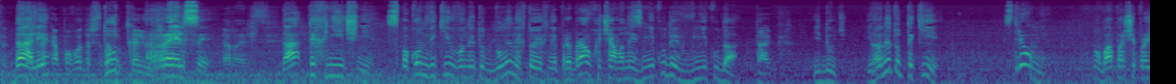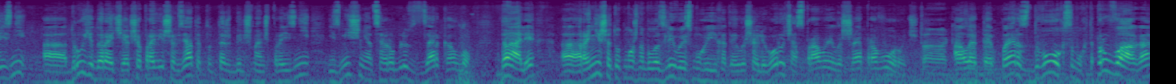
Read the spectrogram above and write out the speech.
тут Далі. така погода, що Тут там калюжа. рельси, Рельси. Да, технічні. Спокон віків вони тут були, ніхто їх не прибрав, хоча вони з нікуди в нікуди Так. йдуть. І Так. вони тут такі стрьомні. Ну, ба перші проїзні. А другі, до речі, якщо правіше взяти, то теж більш-менш проїзні. І зміщення це роблю з дзеркалом. Далі, е, раніше тут можна було з лівої смуги їхати лише ліворуч, а з правої лише праворуч. Так. Але забув. тепер з двох смуг. Тепер увага!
